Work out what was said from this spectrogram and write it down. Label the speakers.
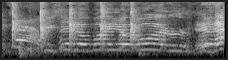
Speaker 1: She said, "I'll buy you water."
